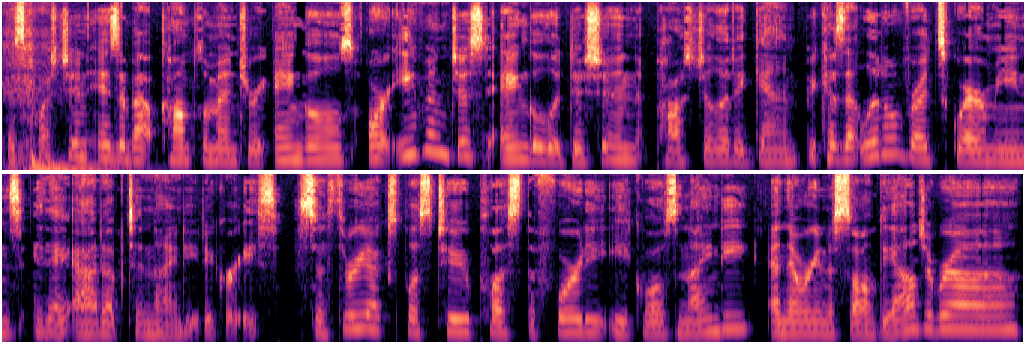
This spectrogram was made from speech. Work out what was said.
This question is about complementary angles, or even just angle addition postulate again, because that little red square means they add up to 90 degrees. So 3x plus 2 plus the 40 equals 90, and then we're going to solve the algebra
